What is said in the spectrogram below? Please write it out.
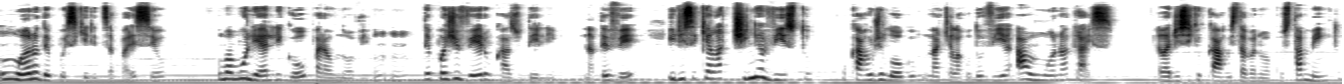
um ano depois que ele desapareceu, uma mulher ligou para o 911 depois de ver o caso dele na TV e disse que ela tinha visto o carro de Logan naquela rodovia há um ano atrás. Ela disse que o carro estava no acostamento,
